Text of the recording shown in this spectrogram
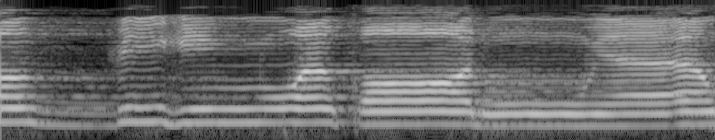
ربهم وقالوا يا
